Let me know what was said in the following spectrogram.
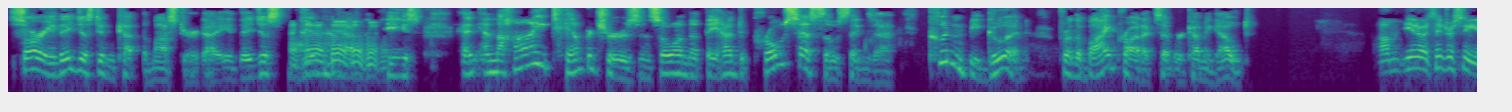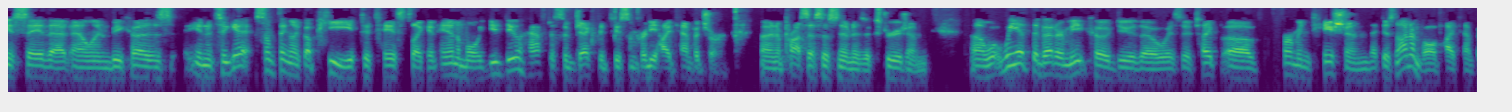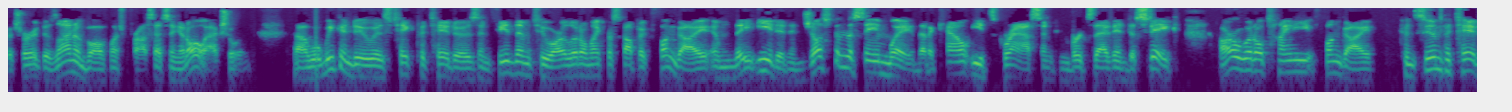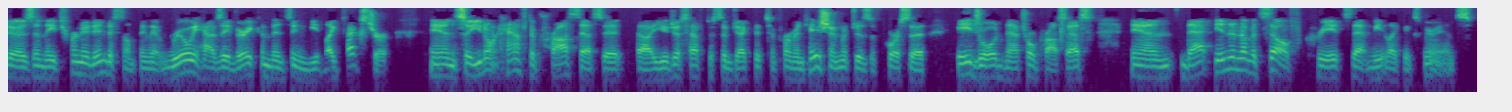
Sorry, they just didn't cut the mustard. I, they just didn't have the taste, and and the high temperatures and so on that they had to process those things at couldn't be good for the byproducts that were coming out. Um, you know, it's interesting you say that, Allen, because you know to get something like a pea to taste like an animal, you do have to subject it to some pretty high temperature in a process that's known as extrusion. Uh, what we at the Better Meat Co do, though, is a type of fermentation that does not involve high temperature. It does not involve much processing at all, actually. Uh, what we can do is take potatoes and feed them to our little microscopic fungi, and they eat it. And just in the same way that a cow eats grass and converts that into steak, our little tiny fungi consume potatoes and they turn it into something that really has a very convincing meat like texture. And so you don't have to process it. Uh, you just have to subject it to fermentation, which is, of course, a age old natural process. And that in and of itself creates that meat like experience.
